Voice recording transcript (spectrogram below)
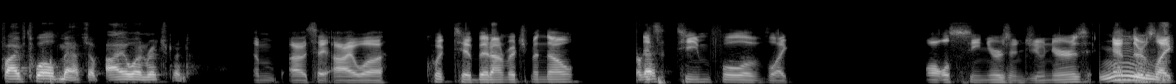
Five twelve matchup: Iowa and Richmond. Um, I would say Iowa. Quick tidbit on Richmond though. Okay. It's a team full of like all seniors and juniors, and there's Mm. like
